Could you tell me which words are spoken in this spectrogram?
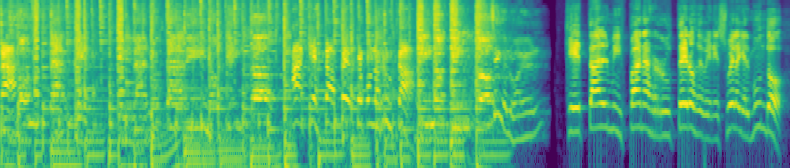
Montate en la ruta vino tinto. Aquí está Petro con la ruta. Vino tinto. Síguelo a él. ¿Qué tal mis panas ruteros de Venezuela y el mundo?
